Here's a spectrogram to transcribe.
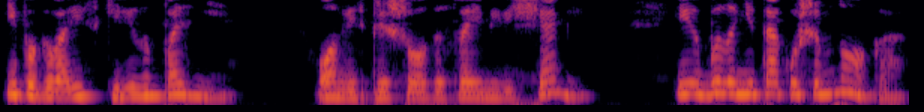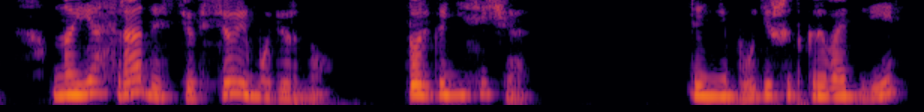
и поговорить с Кириллом позднее. Он ведь пришел за своими вещами. Их было не так уж и много, но я с радостью все ему верну. Только не сейчас. Ты не будешь открывать дверь?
